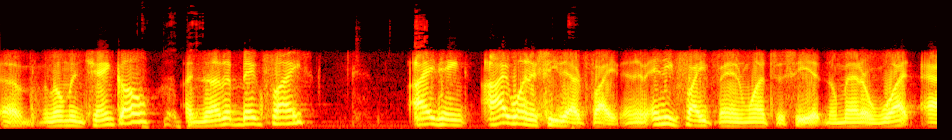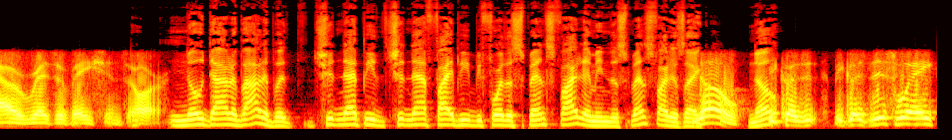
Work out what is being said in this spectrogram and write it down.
uh, Lomachenko, another big fight. I think I want to see that fight, and if any fight fan wants to see it, no matter what our reservations are. No doubt about it. But shouldn't that be? Shouldn't that fight be before the Spence fight? I mean, the Spence fight is like no, no, because because this way,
